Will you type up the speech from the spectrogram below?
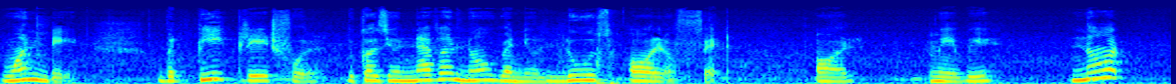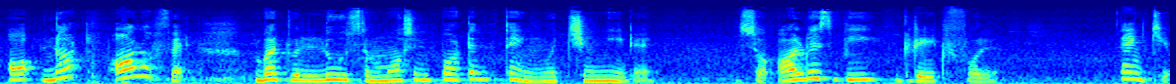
one day. But be grateful because you never know when you lose all of it. Or maybe not all, not all of it but will lose the most important thing which you needed. So always be grateful. Thank you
